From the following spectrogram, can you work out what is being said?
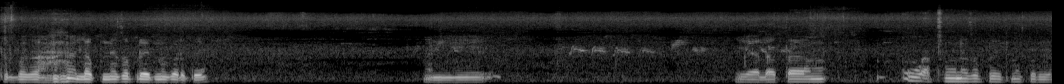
तर बघा लपण्याचा प्रयत्न करतोय. आणि याला आता वाचवण्याचा प्रयत्न करूया.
